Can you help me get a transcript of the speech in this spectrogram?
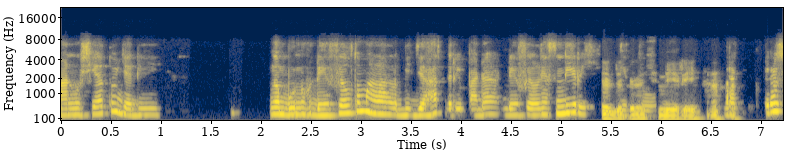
manusia tuh jadi ngebunuh devil tuh malah lebih jahat daripada devilnya sendiri Jadi gitu. devil sendiri. Mereka, terus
